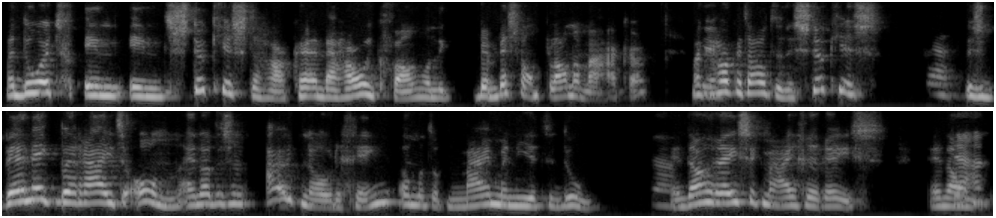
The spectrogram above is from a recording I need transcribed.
Maar door het in, in stukjes te hakken, en daar hou ik van, want ik ben best wel een plannenmaker, maar ik hak het altijd in stukjes. Ja. Dus ben ik bereid om? En dat is een uitnodiging om het op mijn manier te doen. En dan race ik mijn eigen race. En dan.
